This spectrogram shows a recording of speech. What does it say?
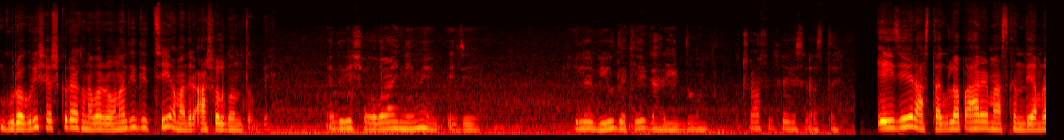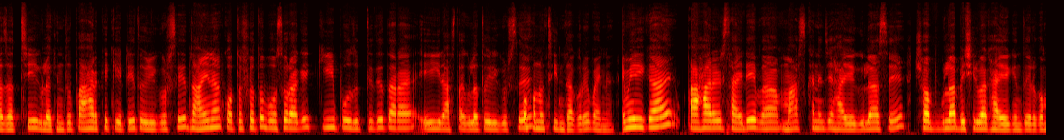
ঘুরাঘুরি শেষ করে এখন আবার রওনা দিয়ে দিচ্ছি আমাদের আসল গন্তব্যে। এদিকে সবাই নেমে এই যে হিলের ভিউ দেখে গাড়ি একদম ট্রাফিক হয়ে গেছে রাস্তায়। এই যে রাস্তাগুলো পাহাড়ের মাঝখান দিয়ে আমরা যাচ্ছি, এগুলো কিন্তু পাহাড়কে কেটে তৈরি করছে। জানি না কত শত বছর আগে কি প্রযুক্তিতে তারা এই রাস্তাগুলো তৈরি করছে। কখনো চিন্তা করে পাই না। আমেরিকায় পাহাড়ের সাইডে বা মাঝখানে যে হাইওয়ে গুলো আছে, সবগুলা বেশিরভাগ হাইওয়ে কিন্তু এরকম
